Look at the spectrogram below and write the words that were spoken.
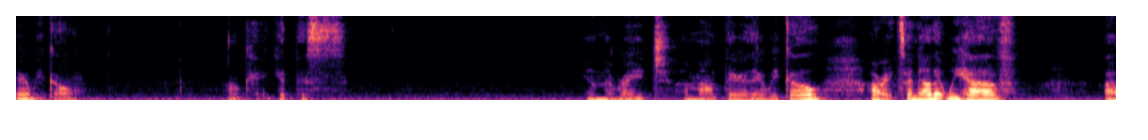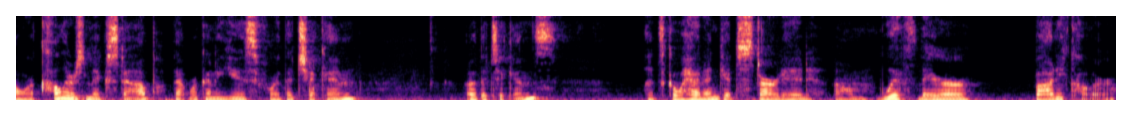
There we go. Okay, get this in the right amount there. There we go. All right, so now that we have our colors mixed up that we're gonna use for the chicken, or the chickens, let's go ahead and get started um, with their body color.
